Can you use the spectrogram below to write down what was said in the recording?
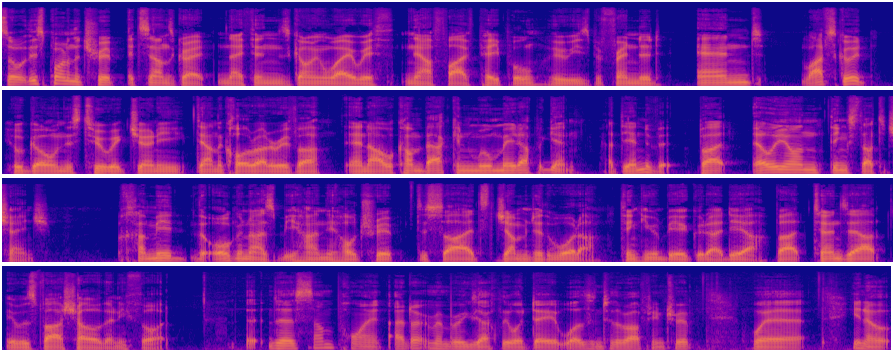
So at this point on the trip, it sounds great. Nathan's going away with now five people who he's befriended, and life's good. He'll go on this two week journey down the Colorado River, and I will come back and we'll meet up again at the end of it. But early on, things start to change. Hamid, the organizer behind the whole trip, decides to jump into the water, thinking it would be a good idea, but turns out it was far shallower than he thought. There's some point I don't remember exactly what day it was into the rafting trip where you know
